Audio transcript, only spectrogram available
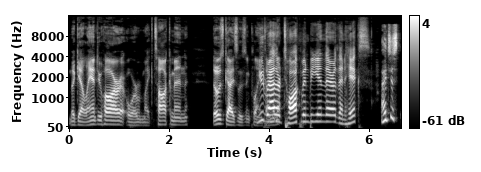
Miguel Andujar or Mike Tauchman. Those guys losing playing. You'd time. rather Tauchman be in there than Hicks? I just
